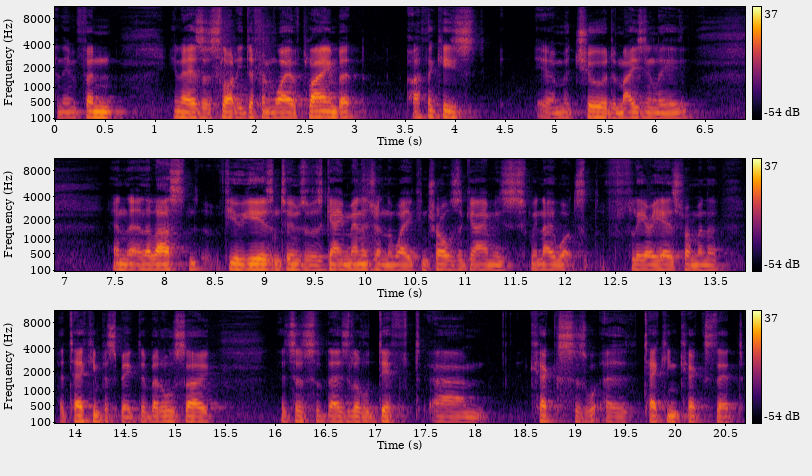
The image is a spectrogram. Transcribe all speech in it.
and then Finn, you know, has a slightly different way of playing, but I think he's you know, matured amazingly in the, in the last few years in terms of his game management and the way he controls the game. Is we know what flair he has from an attacking perspective, but also it's just those little deft um, kicks, as, uh, attacking kicks that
